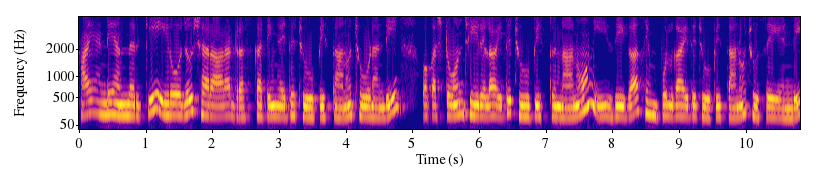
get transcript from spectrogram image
హాయ్ అండి అందరికీ. ఈరోజు షరారా డ్రెస్ కటింగ్ అయితే చూపిస్తాను. చూడండి. ఒక స్టోన్ చీరలో అయితే చూపిస్తున్నాను. ఈజీగా సింపుల్గా అయితే చూపిస్తాను. చూసేయండి.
